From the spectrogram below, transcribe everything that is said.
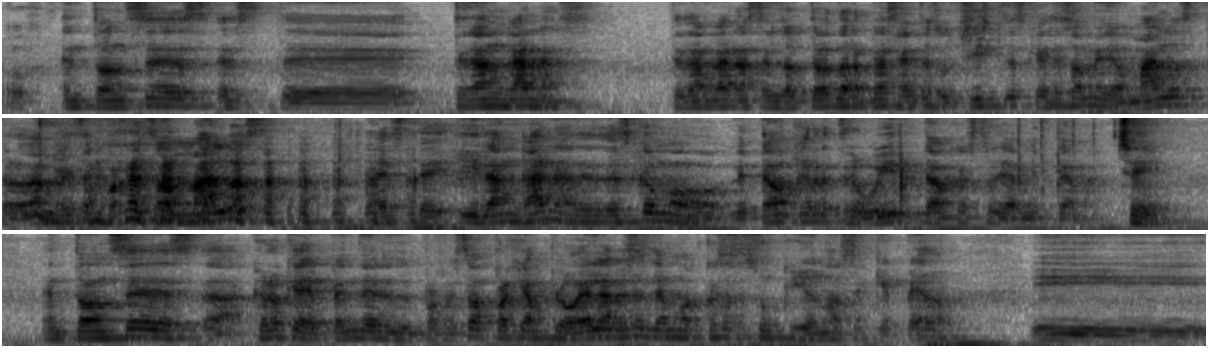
Uf. Entonces, este, te dan ganas. Te dan ganas. El doctor de repente siente sus chistes, que esos son medio malos, pero dan risa porque son malos. Este, y dan ganas. Es, es como, le tengo que retribuir, tengo que estudiar mi tema. Sí. Entonces, uh, creo que depende del profesor. Por ejemplo, él a veces le da cosas a Zoom que yo no sé qué pedo. Y,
